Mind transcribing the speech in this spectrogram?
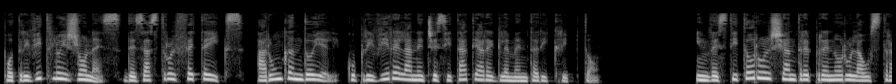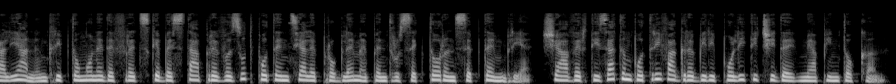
Potrivit lui Jones, dezastrul FTX aruncă îndoieli cu privire la necesitatea reglementării cripto. Investitorul și antreprenorul australian în criptomonede Fred Skebesta a prevăzut potențiale probleme pentru sector în septembrie și a avertizat împotriva grăbirii politicii de Mapping Token.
